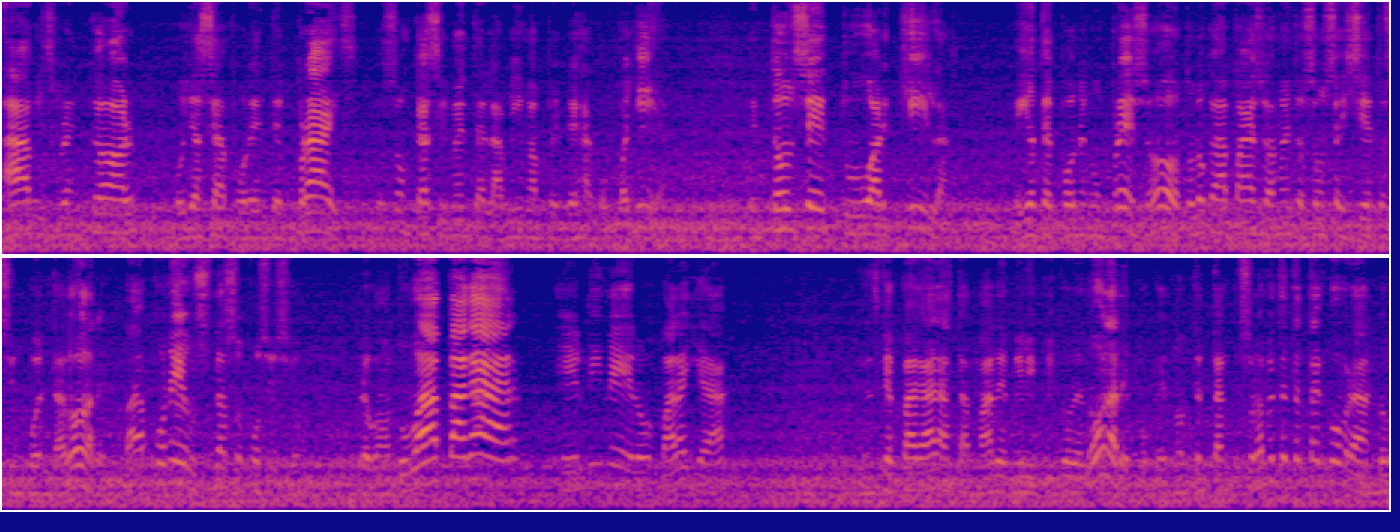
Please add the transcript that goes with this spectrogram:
Avis Rent Car o ya sea por Enterprise, que son casi la misma pendeja compañía. Entonces tú alquilas, ellos te ponen un precio, oh, tú lo que vas a pagar solamente son 650 dólares, vas a poner una suposición, pero cuando tú vas a pagar el dinero para allá, tienes que pagar hasta más de mil y pico de dólares, porque no te están, solamente te están cobrando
